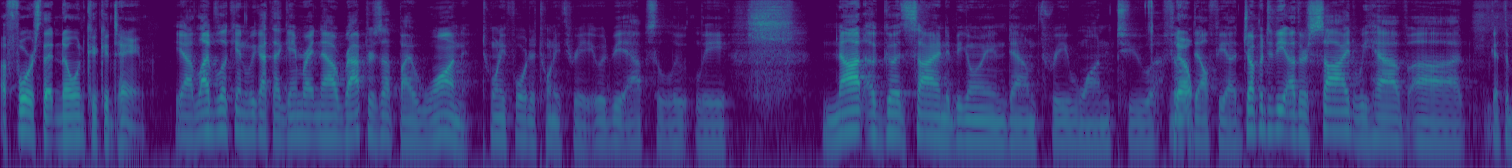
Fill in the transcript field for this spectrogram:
a force that no one could contain. Yeah, live looking. We got that game right now. Raptors up by one, 24 to 23. It would be absolutely not a good sign to be going down 3 1 to Philadelphia. Jumping to the other side, we have uh, got the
